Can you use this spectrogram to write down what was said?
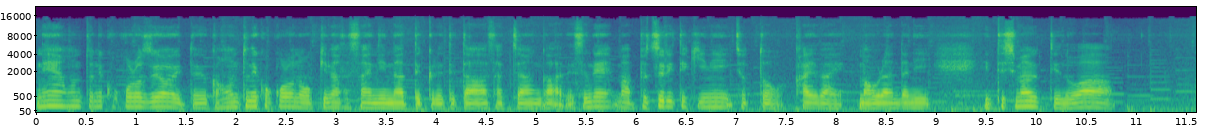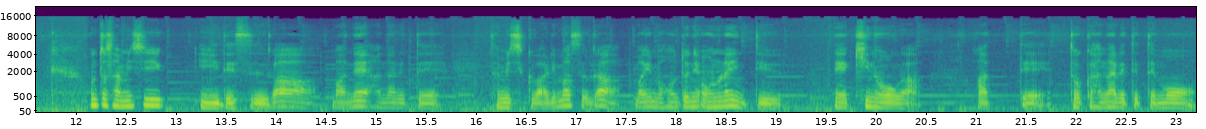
ね本当に心強いというか本当に心の大きな支えになってくれてたさっちゃんがですね、まあ、物理的にちょっと海外、まあ、オランダに行ってしまうっていうのは本当寂しいですがまあね離れて寂しくはありますが、まあ、今本当にオンラインっていう、ね、機能があって遠く離れてても、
